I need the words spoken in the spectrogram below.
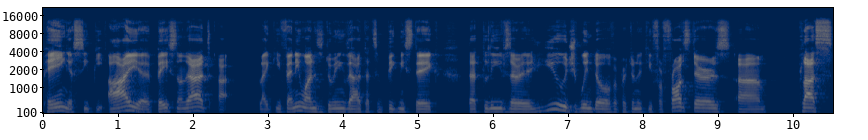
paying a CPI uh, based on that. Uh, like if anyone's doing that, that's a big mistake. That leaves a huge window of opportunity for fraudsters. Um, plus,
